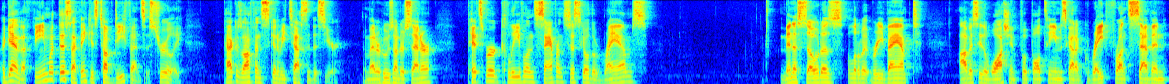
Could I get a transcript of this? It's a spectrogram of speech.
again, the theme with this I think is tough defenses. Truly, Packers offense is going to be tested this year, no matter who's under center. Pittsburgh, Cleveland, San Francisco, the Rams, Minnesota's a little bit revamped. Obviously, the Washington football team's got a great front seven.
